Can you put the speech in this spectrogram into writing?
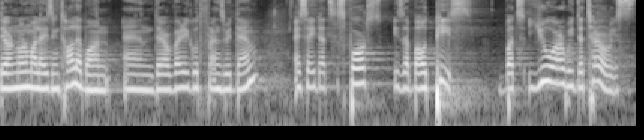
they are normalizing Taliban and they are very good friends with them, I say that sports is about peace, but you are with the terrorists,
